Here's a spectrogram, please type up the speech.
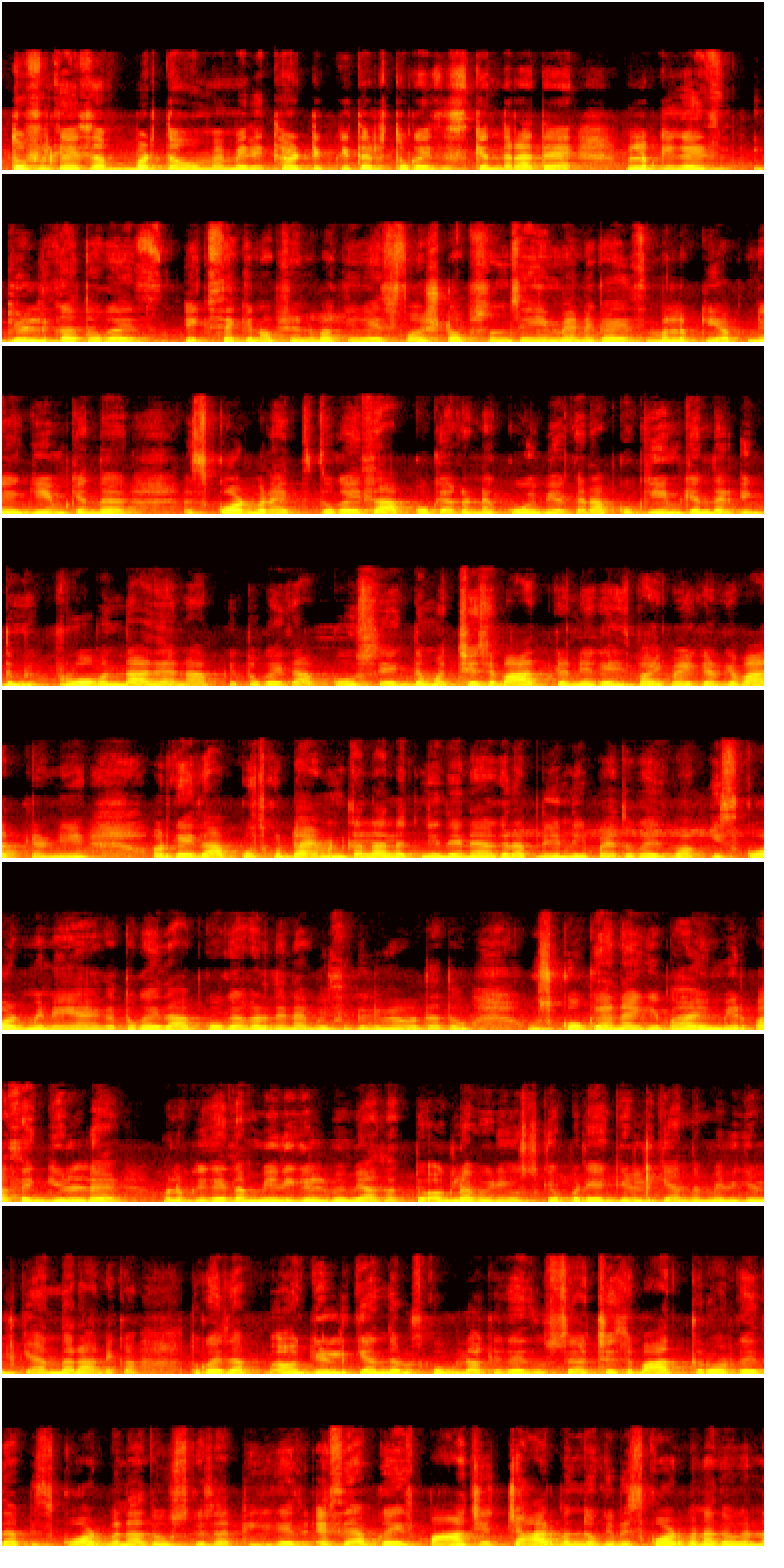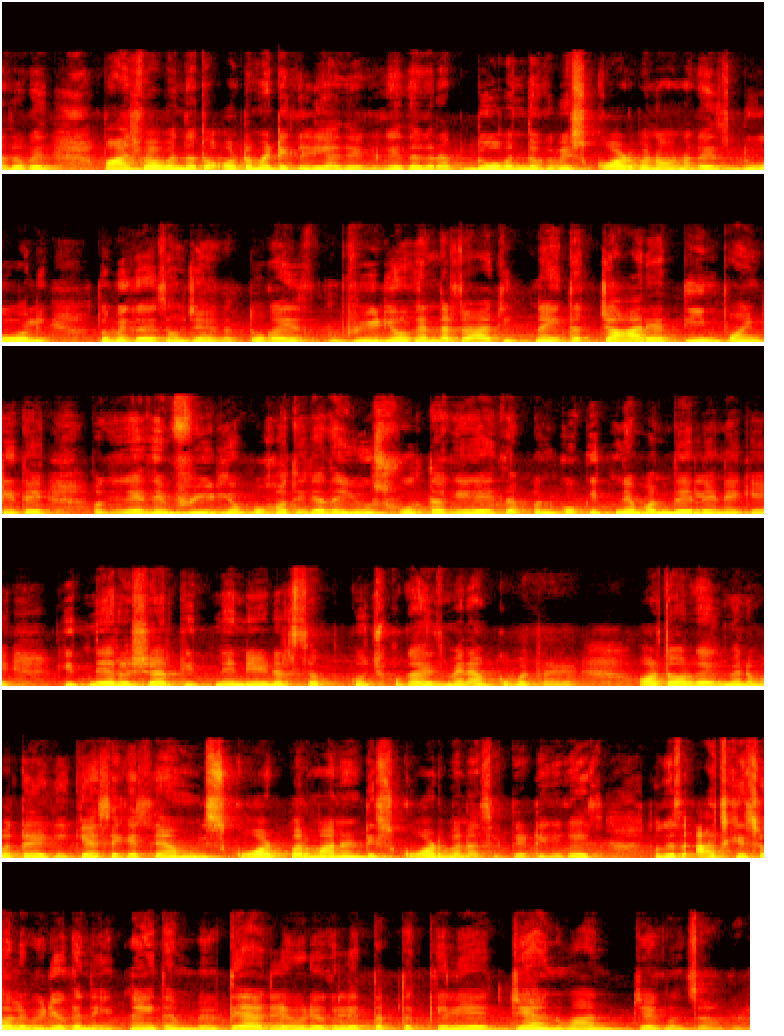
तो फिर गाइज़ अब बढ़ता हूँ मैं मेरी थर्ड टिप की तरफ़। तो गाइज़ इसके अंदर आता है मतलब कि गाइज़ गिल्ड का तो गाइज़ एक सेकंड ऑप्शन है, बाकी गाइज़ फ़र्स्ट ऑप्शन से ही मैंने गाइज़ मतलब कि अपने गेम के अंदर स्क्वाड बनाए थे। तो गाइज़ आपको क्या करना है, कोई भी अगर आपको गेम के अंदर एकदम ही प्रो बंदा आ जाए ना आपके तो गाइज़ आपको उससे एकदम अच्छे से बात करनी है गाइज़ भाई भाई करके बात करनी है। और गाइज़ आपको उसको डायमंड का लालच नहीं देना है, अगर आप दे नहीं पाए तो गाइज़ वो आपकी स्क्वाड में नहीं आएगा। तो गाइज़ आपको क्या कर देना है बेसिकली मैं बताता हूँ, उसको कहना है कि भाई, मेरे पास एक गिल्ड है मतलब कि गाइज़ आप मेरी गिल्ड में भी आ सकते हो, अगला वीडियो उसके ऊपर ये गिल्ड के अंदर, मेरी गिल्ड के अंदर आने का। तो गाइज़ आप गिल्ड के अंदर उसको बुला के गए उससे अच्छे से बात करो और गाइज़ आप स्क्वाड बना दो उसके साथ, ठीक है ऐसे आप गाइज़ पाँच या चार बंदों की भी स्क्वाड बना दोगे ना तो गाइज़ पाँचवा बंदा तो ऑटोमेटिकली आ जाएगा। गाइज़ अगर आप दो बंदों की भी स्क्वाड बनाओ ना गाइज़ डुओ वाली तो भी गाइज़ हो जाएगा। तो गाइज़ वीडियो के अंदर तो आज इतना ही था चार या तीन पॉइंट ही थे और गाइज़ ये वीडियो बहुत ही ज़्यादा यूज़फुल था कि गाइज़ अपन को कितने बंदे लेने के, कितने रशर कितने नेडर सब कुछ गाइज़ मैंने आपको बताया है। और तो और गाइज़ मैंने बताया कि कैसे कैसे हम स्क्वाड परमानेंट स्क्वाड बना सकते हैं, ठीक है गाइज़ तो गाइज़ आज के इस वाले वीडियो के अंदर इतना ही था। मिलते हैं अगले वीडियो के लिए। तब तक के लिए जय हनुमान, जय गुनसागर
